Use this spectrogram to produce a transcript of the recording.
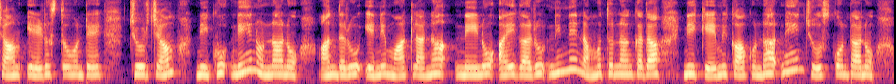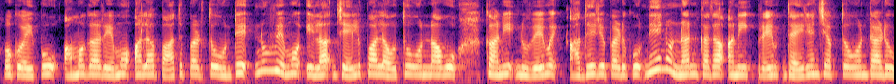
చామ్ ఏడుస్తూ ఉంటే చూడు చామ్ నీకు నేనున్నాను. అందరూ ఎన్ని మాట్లాడినా నేను అయ్యగారు నిన్నే నమ్ముతున్నాం కదా. నీకేమీ కాకుండా నేను చూసుకుంటాను. ఒకవైపు అమ్మగారేమో అలా బాధపడుతూ ఉంటే నువ్వేమో ఇలా జైలు పాలవుతూ అవుతూ ఉన్నావు. కానీ నువ్వేమో అధైర్యపడుకు నేనున్నాను కదా అని ప్రేమ్ ధైర్యం చెప్తూ ఉంటాడు.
